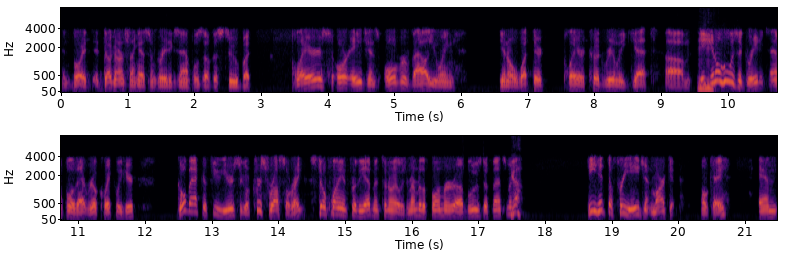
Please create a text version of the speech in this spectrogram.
and boy, Doug Armstrong has some great examples of this too. But players or agents overvaluing, you know, what their player could really get. Um, mm-hmm. You know who was a great example of that? Real quickly here, go back a few years ago. Kris Russell, right, still playing for the Edmonton Oilers. Remember the former uh, Blues defenseman? Yeah. He hit the free agent market. Okay, and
